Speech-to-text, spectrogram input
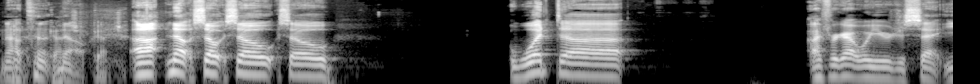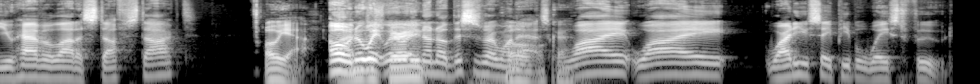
not yeah, the- gotcha, no. Gotcha. Uh no, so so so what uh I forgot what you were just saying. You have a lot of stuff stocked? Oh yeah. Oh I'm no, wait, wait, very- wait, no, no. This is what I want to Oh, ask. okay. Why why why do you say people waste food?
